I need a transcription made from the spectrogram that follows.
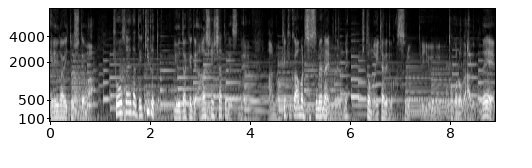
弊害としては教材ができるというだけで安心しちゃってですねあの結局あまり進めないみたいなね人もいたりとかするっていうところがあるので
